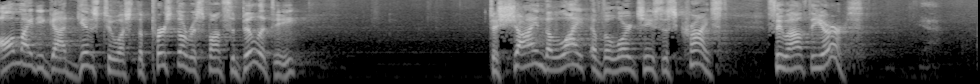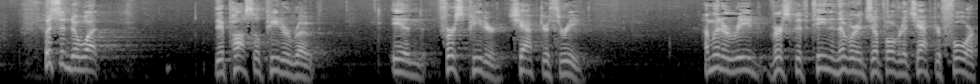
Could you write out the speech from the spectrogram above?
Almighty God gives to us the personal responsibility to shine the light of the Lord Jesus Christ throughout the earth. Listen to what the apostle Peter wrote in 1 Peter chapter 3 I'm going to read verse 15 and then we're going to jump over to chapter 4.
